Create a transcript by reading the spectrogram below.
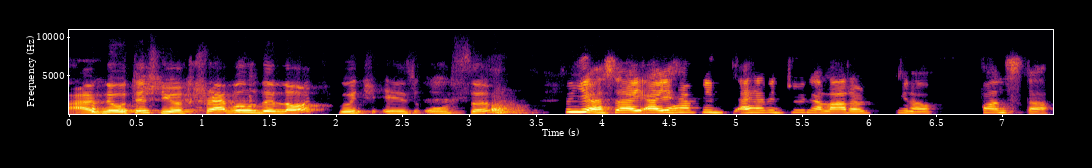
I've noticed you have traveled a lot, which is awesome. Yes, I, I have been I have been doing a lot of you know fun stuff.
